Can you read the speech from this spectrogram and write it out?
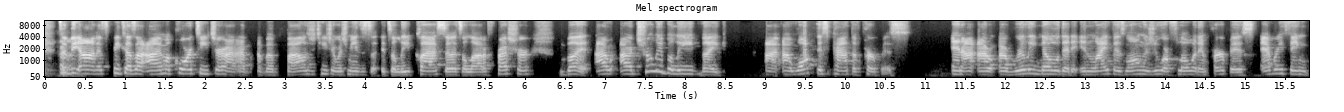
to be honest, because I, am a core teacher. I, am a biology teacher, which means it's a, it's a leap class, so it's a lot of pressure. But I, I truly believe, like, I, I walk this path of purpose, and I, I really know that in life, as long as you are flowing in purpose, everything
